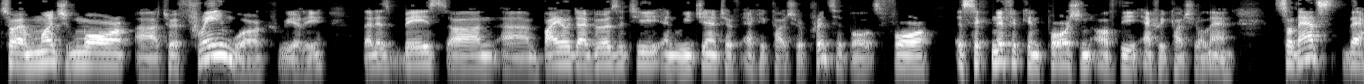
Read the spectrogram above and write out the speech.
to a much more uh, to a framework really that is based on uh, biodiversity and regenerative agriculture principles for a significant portion of the agricultural land. So that's the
